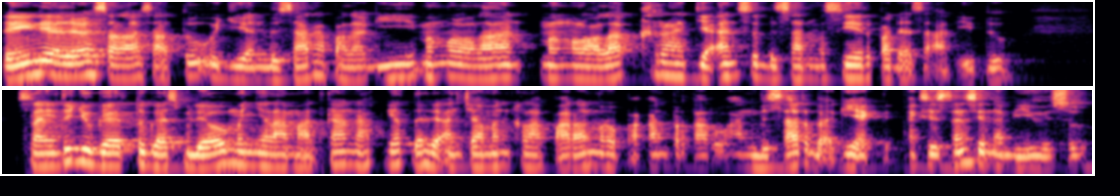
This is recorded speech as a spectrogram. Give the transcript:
Dan ini adalah salah satu ujian besar apalagi mengelola mengelola kerajaan sebesar Mesir pada saat itu Selain itu juga tugas beliau menyelamatkan rakyat dari ancaman kelaparan merupakan pertaruhan besar bagi eksistensi Nabi Yusuf.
